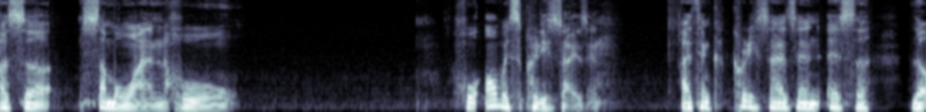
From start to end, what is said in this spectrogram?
as a, someone who who always criticizing. I think criticizing is uh, the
